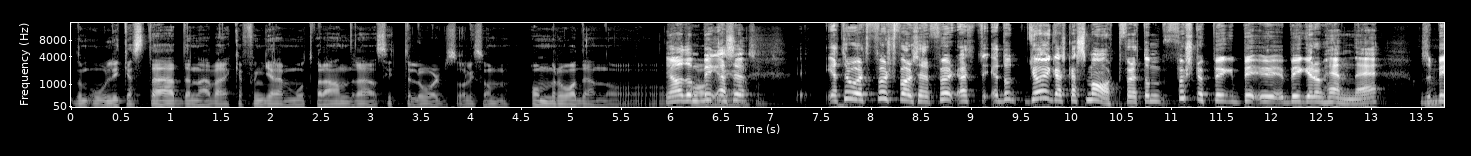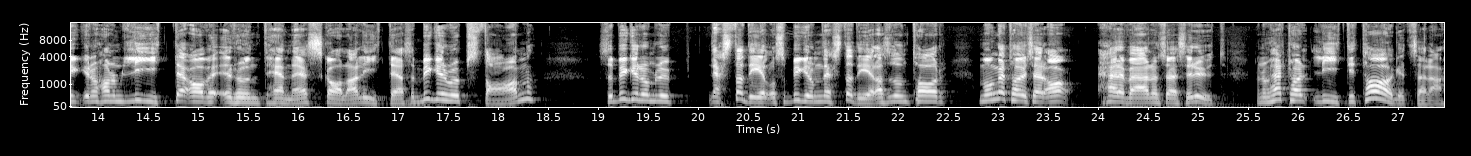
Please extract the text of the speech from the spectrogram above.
de olika städerna verkar fungera mot varandra, citylords och liksom områden och Ja, de by- alltså- och jag tror att först var det så här, för, att, de, jag är ganska smart för att de först upp by, by, bygger de henne och så bygger de, har de lite av runt hennes skala, lite. Så bygger de upp stan. Så bygger de upp nästa del och så bygger de nästa del. Alltså de tar, många tar ju så här, ja, här är världen så här ser ut. Men de här tar lite i taget så här.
